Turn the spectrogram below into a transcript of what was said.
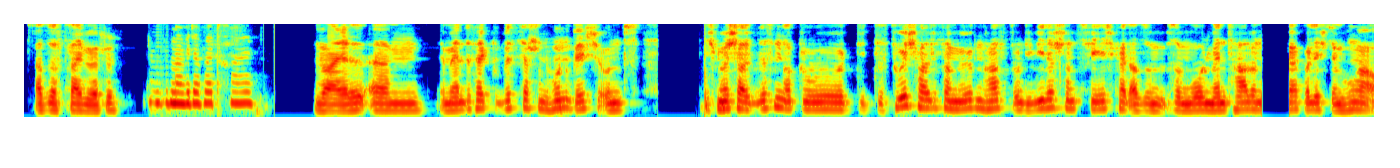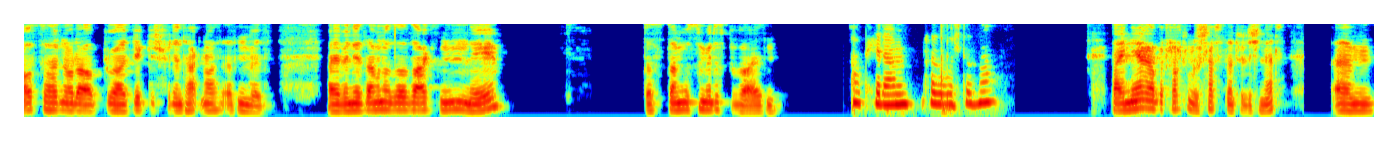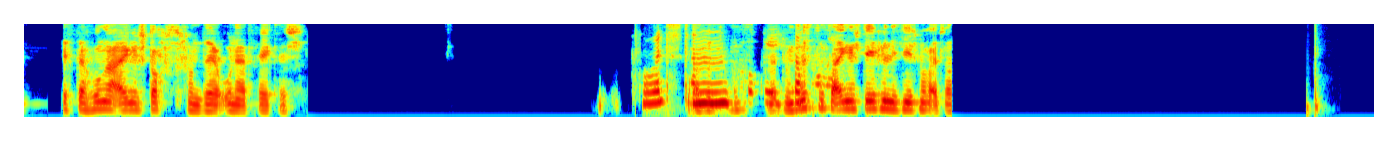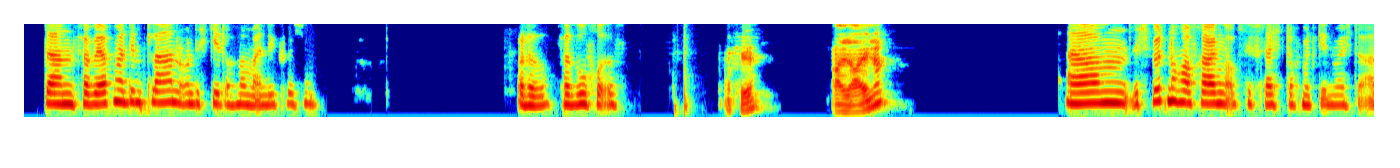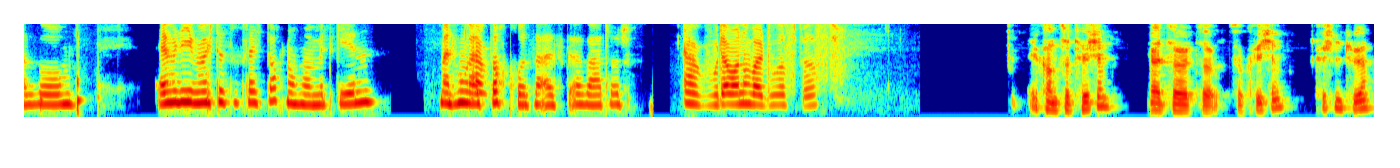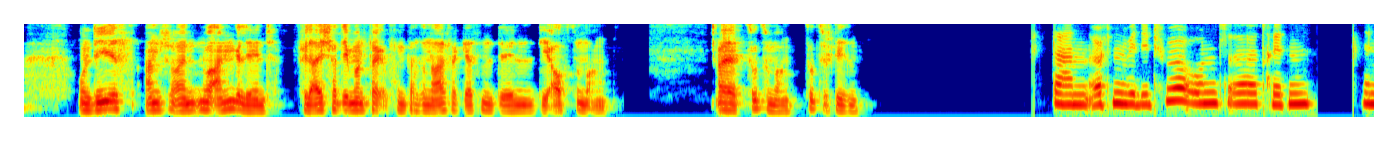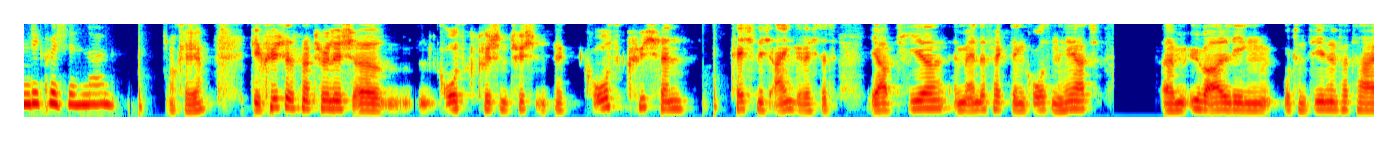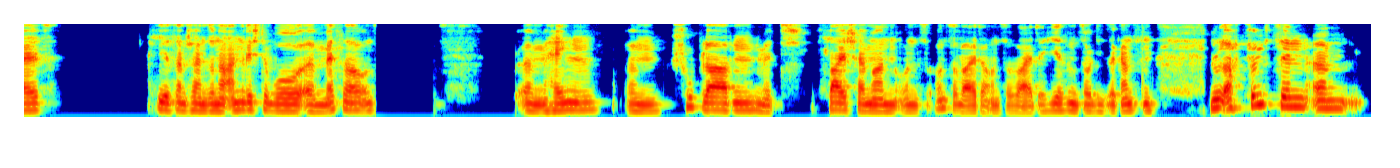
Also das drei Würfel. Dann sind wir wieder bei drei. Weil ähm, im Endeffekt, du bist ja schon hungrig und ich möchte halt wissen, ob du die, das Durchhaltevermögen hast und die Widerstandsfähigkeit, also sowohl mental und körperlich dem Hunger auszuhalten oder ob du halt wirklich für den Tag noch was essen willst. Weil wenn du jetzt einfach nur so sagst, hm, nee, das, dann musst du mir das beweisen. Okay, dann versuche ich das mal. Bei näherer Betrachtung, du schaffst es natürlich nicht, ähm, ist der Hunger eigentlich doch schon sehr unerträglich. Gut, Also dann du, gucke musst- ich du müsstest eigentlich definitiv noch etwas. Dann verwerfen wir den Plan und ich gehe doch nochmal in die Küche. Oder so, versuche es. Okay. Alleine? Ähm, ich würde nochmal fragen, ob sie vielleicht doch mitgehen möchte. Also, Emily, möchtest du vielleicht doch nochmal mitgehen? Mein Hunger Ja. ist doch größer als erwartet. Ja gut, aber nur weil du es bist. Ihr kommt zur Küche, äh, zur, zur, zur Küche, Küchentür, und die ist anscheinend nur angelehnt. Vielleicht hat jemand vom Personal vergessen, den, die aufzumachen. Äh, zuzumachen, zuzuschließen. Dann öffnen wir die Tür und äh, treten in die Küche hinein. Okay. Die Küche ist natürlich äh, Großküchentischen, äh, Großküchentechnisch eingerichtet. Ihr habt hier im Endeffekt den großen Herd. Ähm, überall liegen Utensilien verteilt. Hier ist anscheinend so eine Anrichte, wo äh, Messer und so, ähm, hängen, ähm, Schubladen mit Fleischhämmern und und so weiter und so weiter. Hier sind so diese ganzen 0815 ähm,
